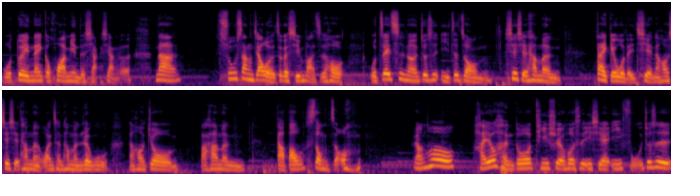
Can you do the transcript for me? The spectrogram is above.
我对那个画面的想象了。那书上教我的这个心法之后。我这次呢，就是以这种谢谢他们带给我的一切，然后谢谢他们完成他们任务，然后就把他们打包送走。然后还有很多 T 恤或是一些衣服，就是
